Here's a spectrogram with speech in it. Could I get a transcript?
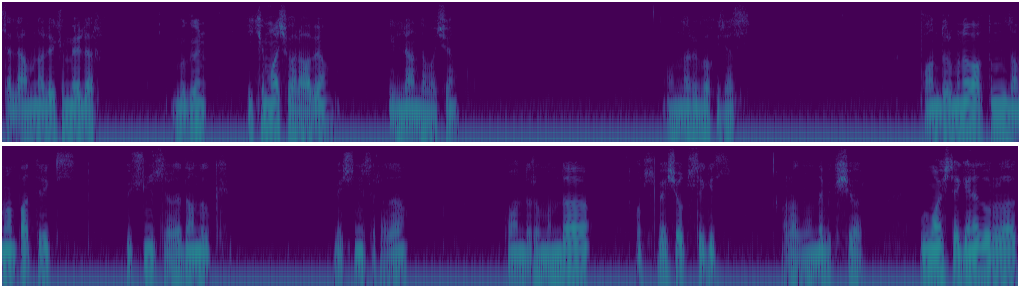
Selamun aleyküm beyler. Bugün iki maç var abi. İrlanda maçı. Onları bakacağız. Puan durumuna baktığımız zaman Patrick 3. sırada, Dundalk 5. sırada. Puan durumunda 35'e 38 aralığında bir kişi var. Bu maçta genel olarak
